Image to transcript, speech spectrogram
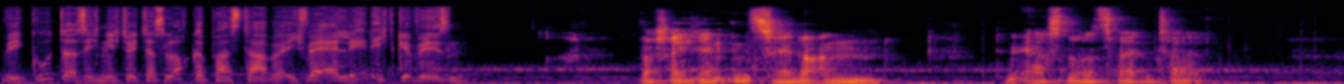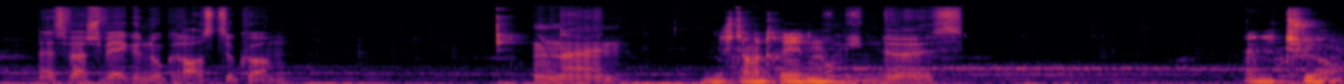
wie gut, dass ich nicht durch das Loch gepasst habe. Ich wäre erledigt gewesen. wahrscheinlich ein Insider an den ersten oder zweiten Teil. Es war schwer genug rauszukommen. Nein, Nicht damit reden. ominös. Eine Tür.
